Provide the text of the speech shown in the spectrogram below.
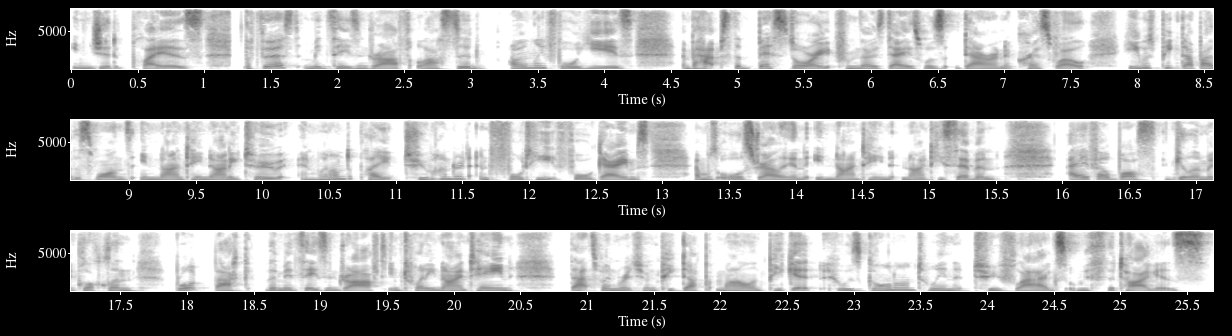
injured players. The first mid season draft lasted only four years, and perhaps the best story from those days was Daryn Cresswell. He was picked up by the Swans in 1992 and went on to play 244 games and was All Australian in 1997. AFL boss Gillon McLachlan brought back the mid season draft in 2019. That's when Richmond picked up Marlon Pickett, who has gone on to win two flags with the Tigers.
